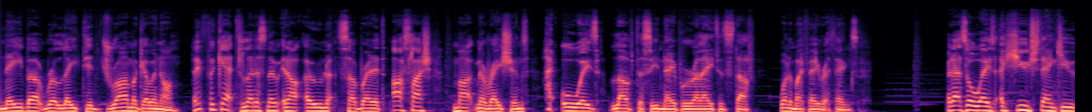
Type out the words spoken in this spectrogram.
neighbor related drama going on. Don't forget to let us know in our own subreddit, r slash mark narrations. I always love to see neighbor related stuff. One of my favorite things. But as always, a huge thank you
